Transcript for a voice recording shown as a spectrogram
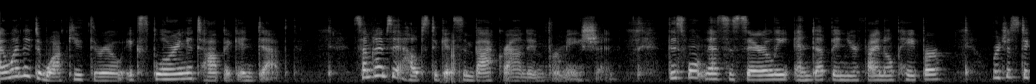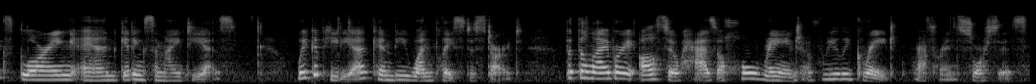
I wanted to walk you through exploring a topic in depth. Sometimes it helps to get some background information. This won't necessarily end up in your final paper. We're just exploring and getting some ideas. Wikipedia can be one place to start, but the library also has a whole range of really great reference sources.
